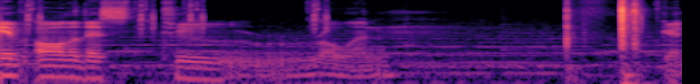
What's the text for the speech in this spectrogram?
Give all of this to Roland. Good.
